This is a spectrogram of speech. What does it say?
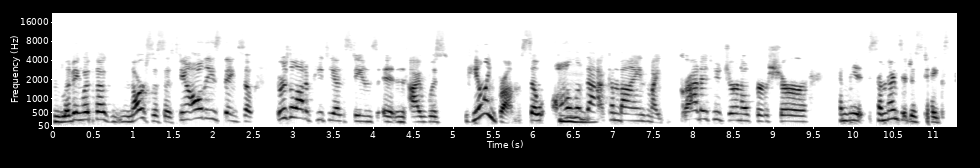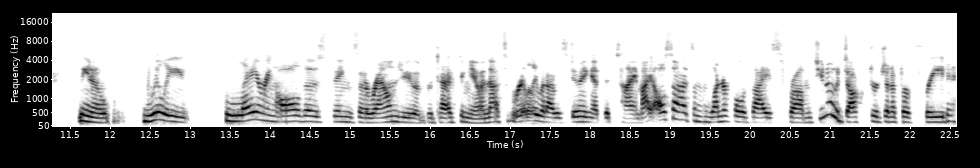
living with a narcissist you know all these things. So there was a lot of ptsd and, and i was healing from. So all mm. of that combined my gratitude journal for sure. I mean sometimes it just takes you know really layering all those things around you and protecting you. And that's really what I was doing at the time. I also had some wonderful advice from, do you know who Dr. Jennifer Freed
